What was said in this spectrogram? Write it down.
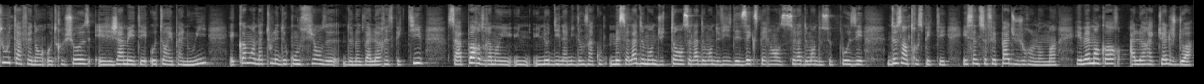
tout à fait dans autre chose et j'ai jamais été autant épanouie. Et comme on a tous les deux conscience de, notre valeur respective, ça apporte vraiment une, une, autre dynamique dans un couple. Mais cela demande du temps, cela demande de vivre des expériences, cela demande de se poser, de s'introspecter. Et ça ne se fait pas du jour au lendemain. Et même encore à l'heure actuelle, je dois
